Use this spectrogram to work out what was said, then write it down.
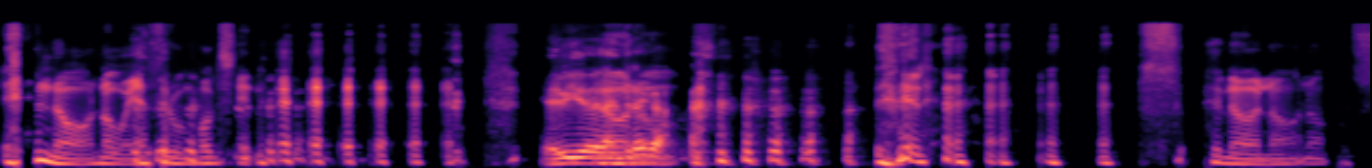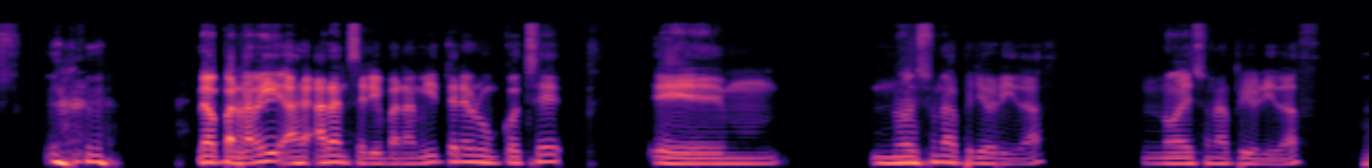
No, no voy a hacer un unboxing. ¿El vídeo de la entrega? No, no, no. No, para mí, ahora en serio, para mí tener un coche em, no es una prioridad. No es una prioridad. Mm.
